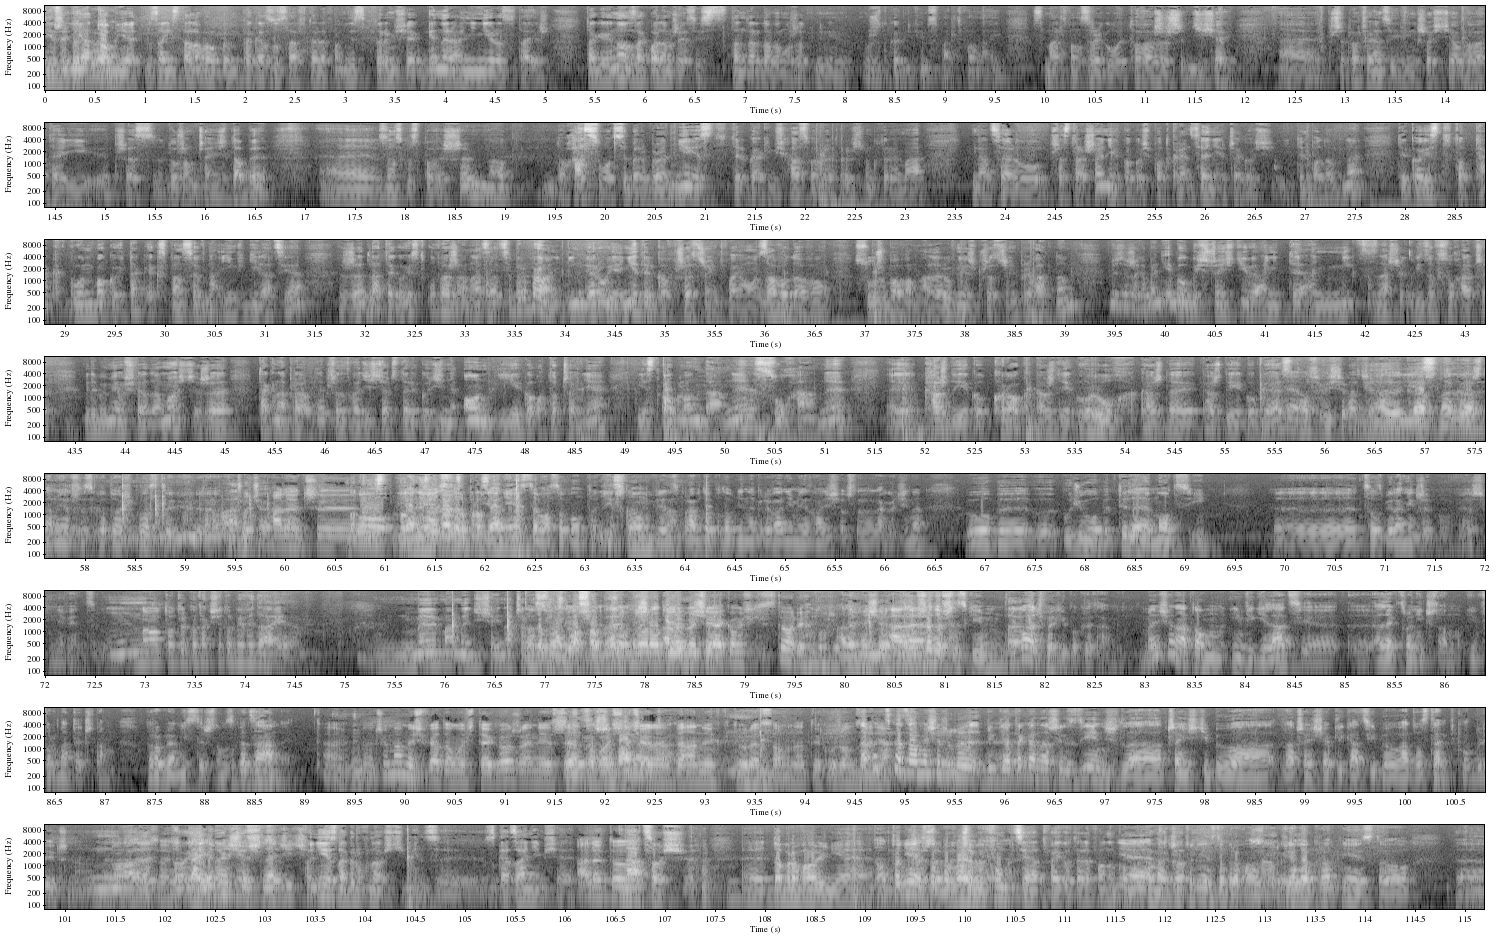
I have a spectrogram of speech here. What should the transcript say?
jeżeli ja tobie zainstalowałbym Pegasusa w telefonie, z którym się generalnie nie rozstajesz, tak jak no zakładam, że jesteś standardowym użytkownikiem, użytkownikiem smartfona i smartfon z reguły towarzyszy dzisiaj e, przytłaczającej większości obywateli przez dużą część doby. E, w związku z powyższym, no to hasło cyberbroń nie jest tylko jakimś hasłem retorycznym, które ma na celu przestraszenie kogoś, podkręcenie czegoś i tym podobne, tylko jest to tak głęboko i tak ekspansywna inwigilacja, że dlatego jest uważana za cyberbroń. Ingeruje nie tylko w przestrzeń Twoją zawodową, służbową, ale również w przestrzeń prywatną. Myślę, że chyba nie byłbyś szczęśliwy ani Ty, ani nikt z naszych widzów, słuchaczy, gdyby miał świadomość, że tak naprawdę przez 24 godziny on i jego otoczenie jest oglądany, słuchany, e, każdy jego krok, każdy jego ruch, każdy, każdy jego gest. Nie, oczywiście Marcin, ale grasz na, grasz na mnie wszystko dość prostych e, uczuciach. Ale tak? czy... Bo, bo jest, ja, nie jestem, ja nie jestem osobą publiczną, więc prawdopodobnie nagrywanie mnie 24 na godzinę byłoby, budziłoby tyle emocji, e, co zbieranie grzybów, wiesz, mniej więcej. No to tylko tak się tobie wydaje. My mamy dzisiaj na czele no dobrze, ale osoby, ale dorobiliby się jakąś historię może. Ale my się, ale, przede wszystkim tak. nie bądźmy hipokrytami. My się na tą inwigilację e, elektroniczną, informatyczną, programistyczną zgadzamy. Tak, mhm. znaczy mamy świadomość tego, że nie jesteśmy właścicielem tak. danych, które są na tych urządzeniach. Nawet zgadzamy się, żeby biblioteka naszych zdjęć dla części była, dla części aplikacji była dostępna. Publiczna. No ale to dajemy się jest, śledzić. To nie jest znak równości między zgadzaniem się to... na coś e, dobrowolnie, no, to nie jest żeby, dobrowolnie. żeby funkcja Twojego telefonu komórkowego... Nie, to nie jest dobrowolnie. No, Wielokrotnie jest to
